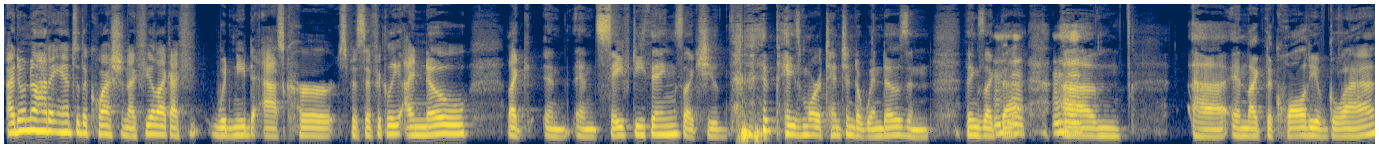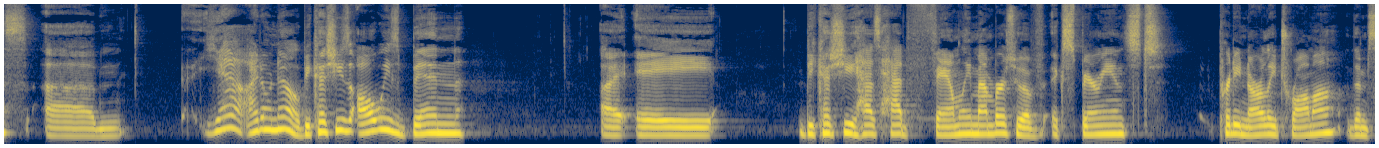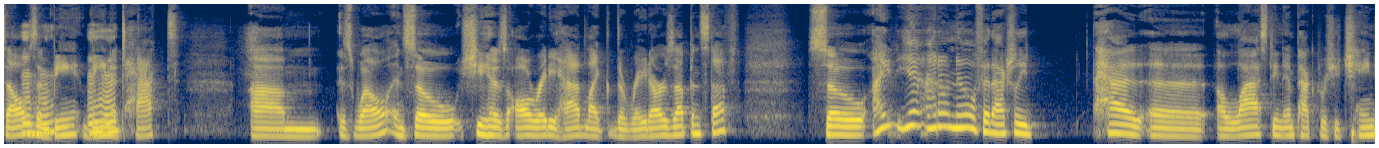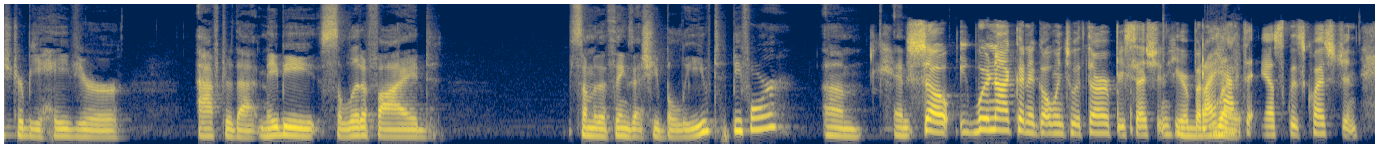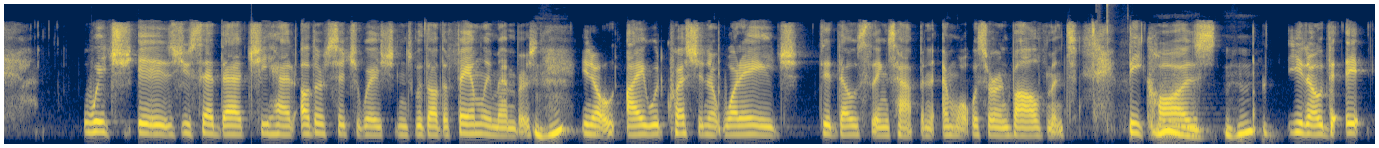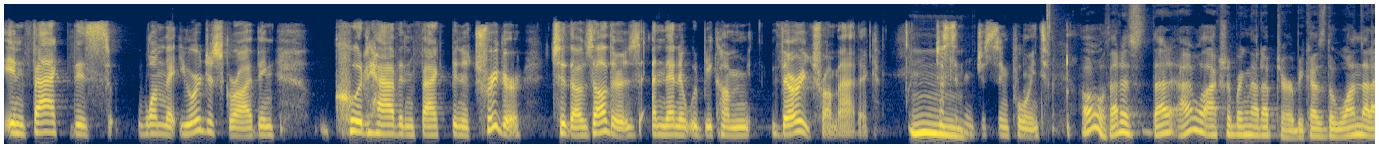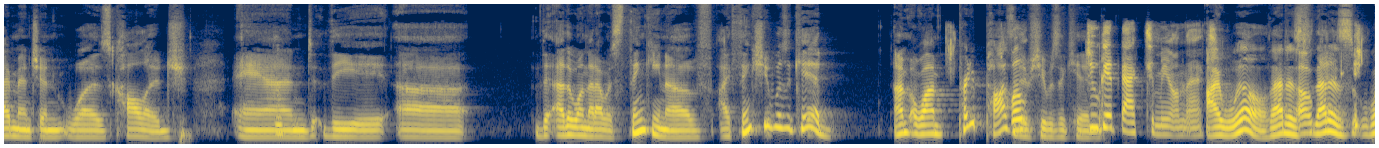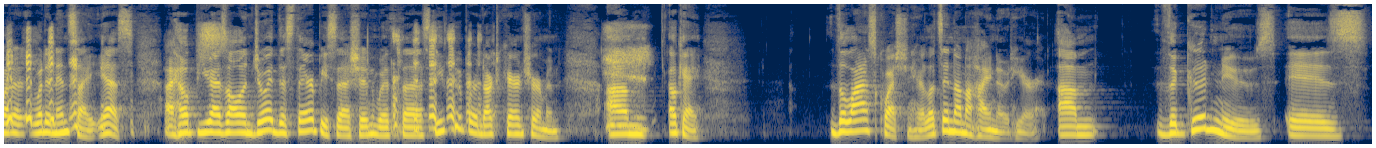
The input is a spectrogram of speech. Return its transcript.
I don't know how to answer the question. I feel like I f- would need to ask her specifically. I know, like, in, in safety things, like she pays more attention to windows and things like that. Um, uh, and like the quality of glass. Um, yeah, I don't know because she's always been a, a because she has had family members who have experienced pretty gnarly trauma themselves and being being attacked um, as well. And so she has already had like the radars up and stuff. So I, yeah, I don't know if it actually had a, a lasting impact where she changed her behavior after that, maybe solidified some of the things that she believed before. Um, and So we're not going to go into a therapy session here, but I have to ask this question, which is you said that she had other situations with other family members. Mm-hmm. You know, I would question at what age did those things happen and what was her involvement? Because, Mhm. you know, the, it, in fact, this one that you're describing could have, in fact, been a trigger to those others, and then it would become very traumatic. Just Mm. an interesting point. Oh, that is that. I will actually bring that up to her because the one that I mentioned was college, and the uh, the other one that I was thinking of, I think she was a kid. I'm well, I'm pretty positive Well, she was a kid. Do get back to me on that. I will. That is that is what a, what an insight. Yes, I hope you guys all enjoyed this therapy session with uh, Steve Cooper and Dr. Karen Sherman. Um, okay, the last question here. Let's end on a high note here. Um, the good news is,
